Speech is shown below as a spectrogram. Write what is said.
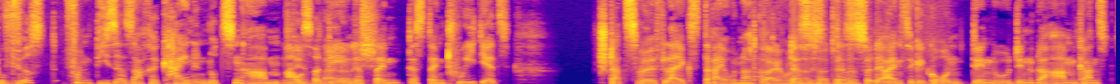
du wirst von dieser Sache keinen Nutzen haben, Nee, außer dem, dass dein, dass dein Tweet jetzt statt 12 Likes 300 hat. 300 das ist, hat, das ja. ist so der einzige Grund, den du, den du da haben kannst.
